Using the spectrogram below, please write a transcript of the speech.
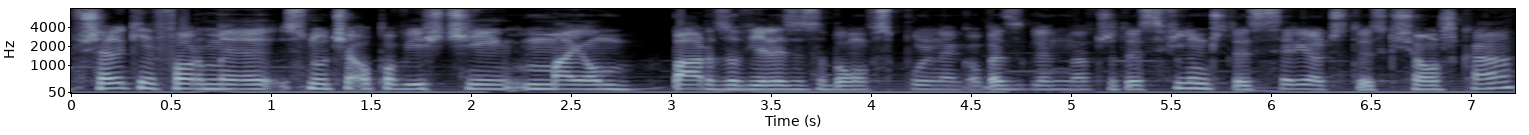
wszelkie formy snucia opowieści mają bardzo wiele ze sobą wspólnego, bez względu na to, czy to jest film, czy to jest serial, czy to jest książka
